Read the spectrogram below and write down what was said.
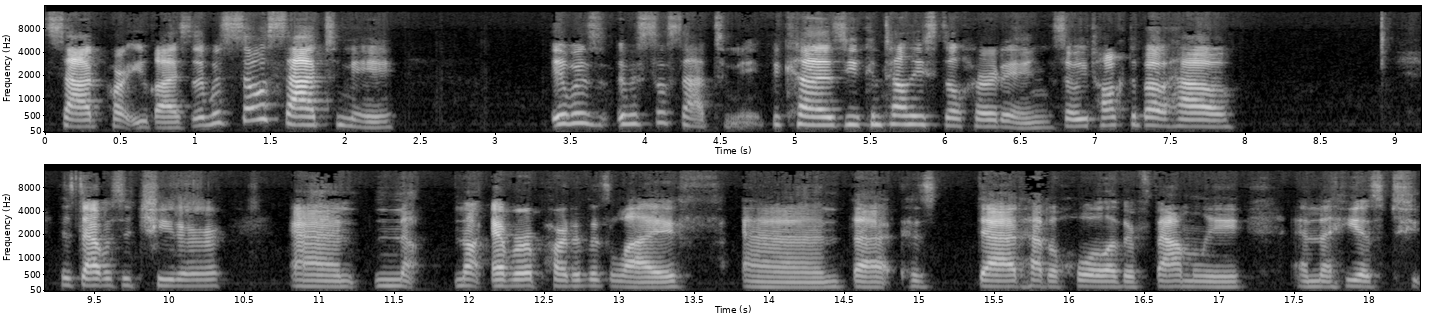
sad part, you guys. It was so sad to me. It was it was so sad to me because you can tell he's still hurting. So he talked about how his dad was a cheater and not not ever a part of his life, and that his dad had a whole other family and that he has two,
